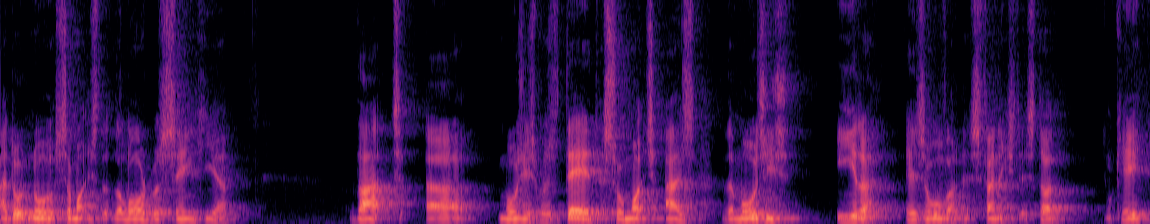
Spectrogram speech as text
I don't know so much that the Lord was saying here that uh, Moses was dead, so much as the Moses era is over, it's finished, it's done. Okay?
